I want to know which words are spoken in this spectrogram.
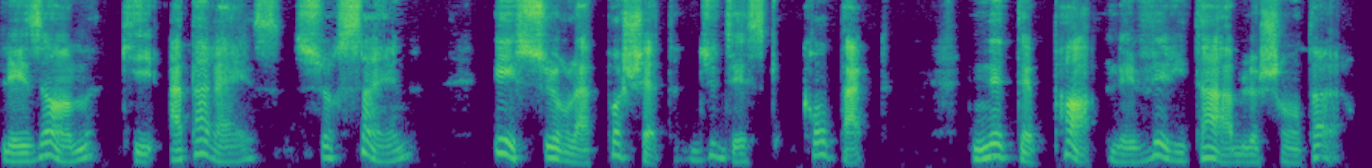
Les hommes qui apparaissent sur scène et sur la pochette du disque compact n'étaient pas les véritables chanteurs.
